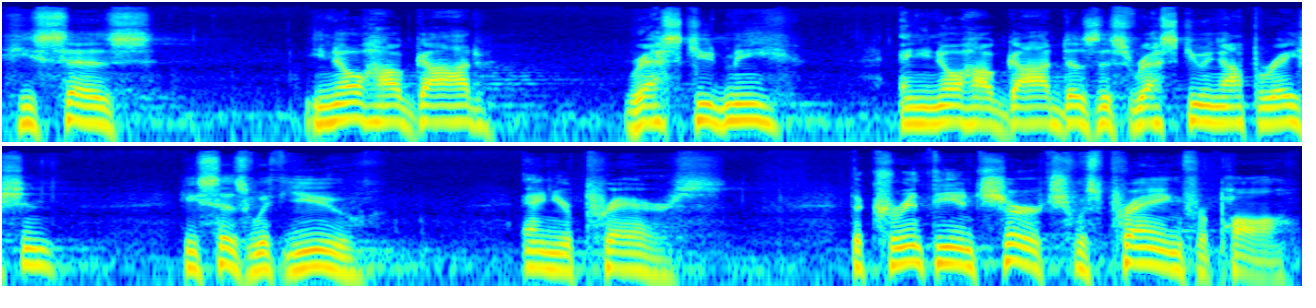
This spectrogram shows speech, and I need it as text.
he says, You know how God rescued me? And you know how God does this rescuing operation? He says, With you and your prayers. The Corinthian church was praying for Paul.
